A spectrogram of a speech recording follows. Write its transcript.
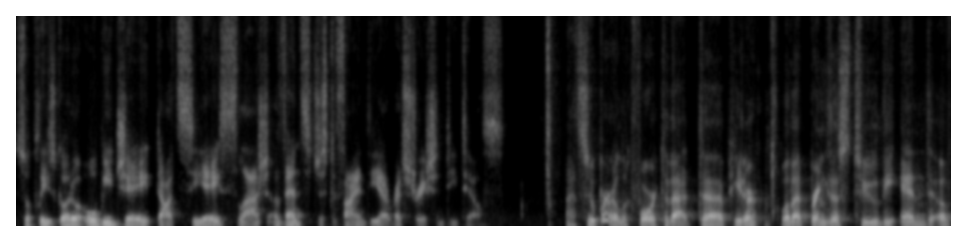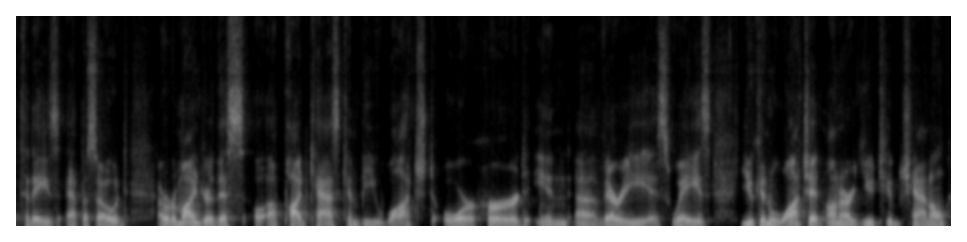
So please go to obj.ca slash events just to find the registration details. That's super. I look forward to that, uh, Peter. Well, that brings us to the end of today's episode. A reminder this uh, podcast can be watched or heard in uh, various ways. You can watch it on our YouTube channel.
